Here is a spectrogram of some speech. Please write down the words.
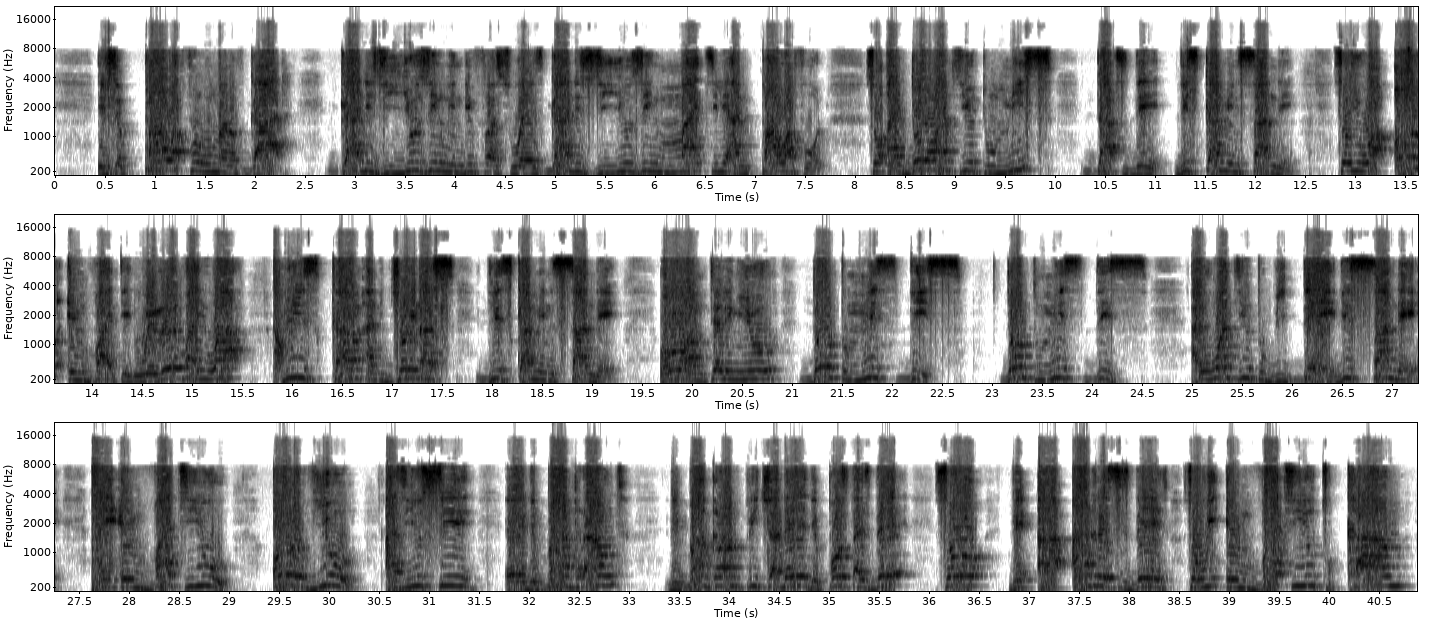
Is a powerful woman of God. God is using in different ways. God is using mightily and powerful. So I don't want you to miss that day, this coming Sunday. So you are all invited wherever you are. Please come and join us this coming Sunday. Oh, I'm telling you, don't miss this. Don't miss this. I want you to be there this Sunday. I invite you, all of you, as you see uh, the background, the background picture there, the poster is there. So the uh, address is there. So we invite you to come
